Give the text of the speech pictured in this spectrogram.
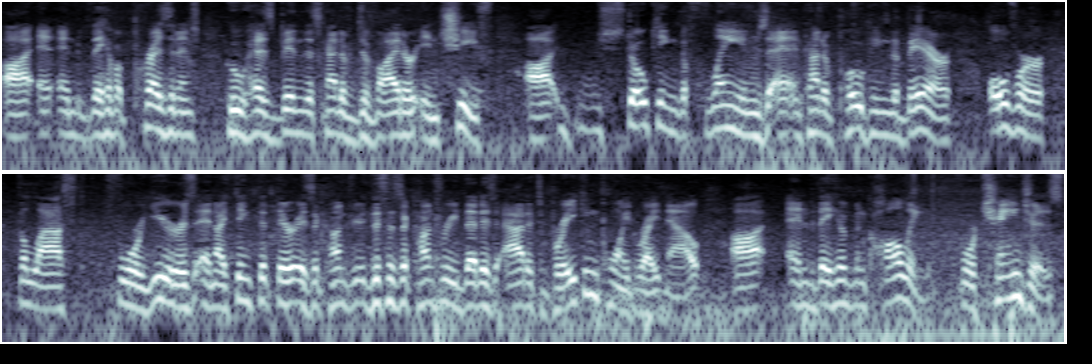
uh, and, and, they have a president who has been this kind of divider in chief, uh, stoking the flames and kind of poking the bear over the last four years. And I think that there is a country, this is a country that is at its breaking point right now. Uh, and they have been calling for changes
